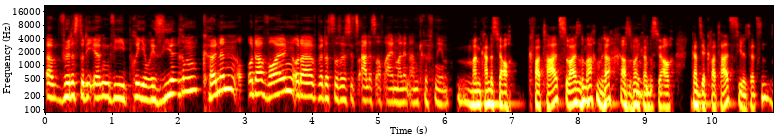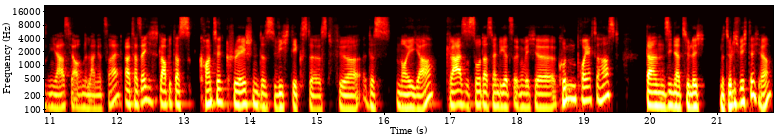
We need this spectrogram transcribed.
äh, würdest du die irgendwie priorisieren können oder wollen oder würdest du das jetzt alles auf einmal in Angriff nehmen? Man kann das ja auch quartalsweise machen, ja. Also man kann das ja auch, kann sich ja Quartalsziele setzen. Ein Jahr ist ja auch eine lange Zeit. Aber tatsächlich ist, glaube ich, dass Content Creation das Wichtigste ist für das neue Jahr. Klar ist es so, dass wenn du jetzt irgendwelche Kundenprojekte hast, dann sind natürlich natürlich wichtig, ja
